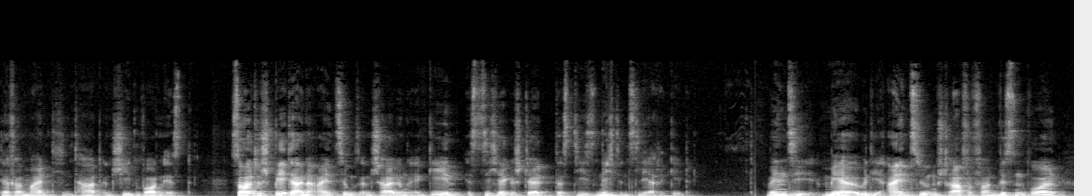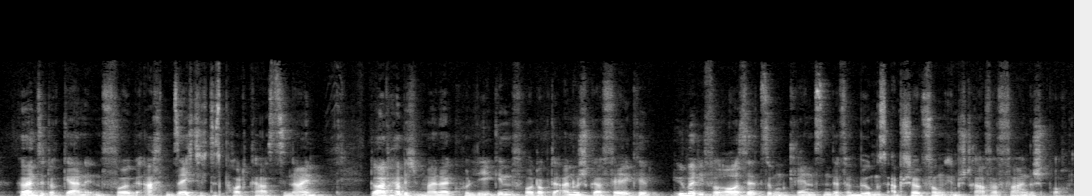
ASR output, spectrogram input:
der vermeintlichen Tat entschieden worden ist. Sollte später eine Einziehungsentscheidung ergehen, ist sichergestellt, dass dies nicht ins Leere geht. Wenn Sie mehr über die Einziehung im Strafverfahren wissen wollen, hören Sie doch gerne in Folge 68 des Podcasts hinein. Dort habe ich mit meiner Kollegin Frau Dr. Anushka Felke über die Voraussetzungen und Grenzen der Vermögensabschöpfung im Strafverfahren gesprochen.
